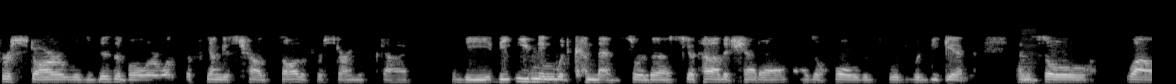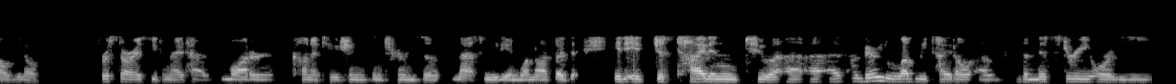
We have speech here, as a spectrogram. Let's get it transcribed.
first star was visible, or once the youngest child saw the first star in the sky, the the evening would commence, or the Sveta Večera as a whole would, would, would begin. And mm-hmm. so, while you know First Star I See Tonight has modern connotations in terms of mass media and whatnot, but it, it just tied into a, a, a, very lovely title of the mystery or the,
